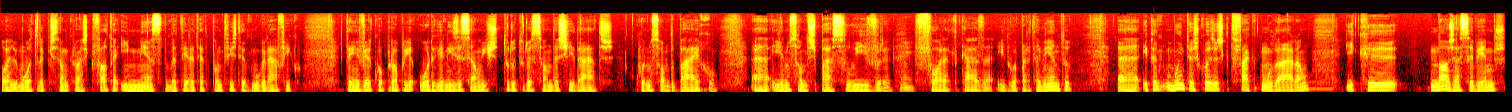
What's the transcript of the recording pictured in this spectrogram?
Olha, uma outra questão que eu acho que falta imenso debater até do ponto de vista demográfico tem a ver com a própria organização e estruturação das cidades, com a noção de bairro uh, e a noção de espaço livre fora de casa e do apartamento. Uh, e, portanto, muitas coisas que de facto mudaram e que nós já sabemos,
